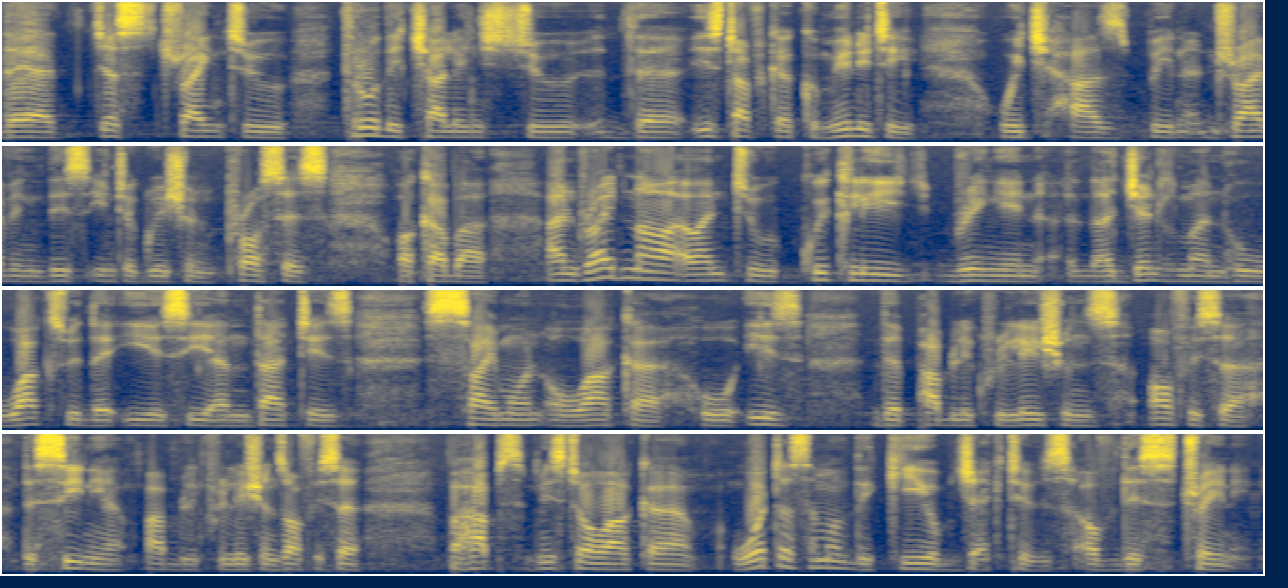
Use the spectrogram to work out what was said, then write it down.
they're just trying to throw the challenge to the East Africa community, which has been driving this integration process, Wakaba. And right now, I want to quickly bring in a gentleman who works with the EAC, and that is Simon Owaka, who is the public relations officer, the senior public relations officer. Perhaps, Mr. Owaka, what are some of the key objectives of this training?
